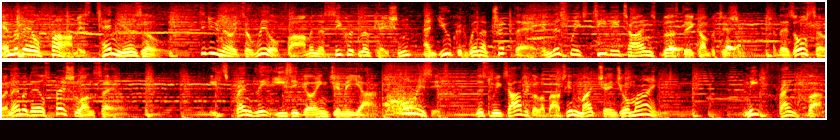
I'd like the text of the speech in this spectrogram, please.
Emmerdale Farm is 10 years old. Did you know it's a real farm in a secret location? And you could win a trip there in this week's TV Times birthday competition. There's also an Emmerdale special on sale. It's friendly, easygoing Jimmy Young. Or is it? This week's article about him might change your mind. Meet Frank Buck,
